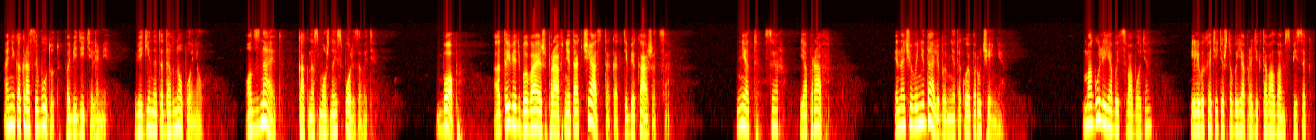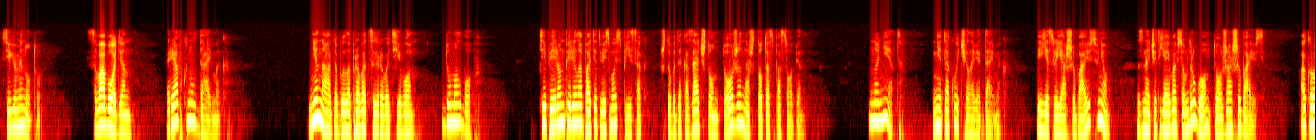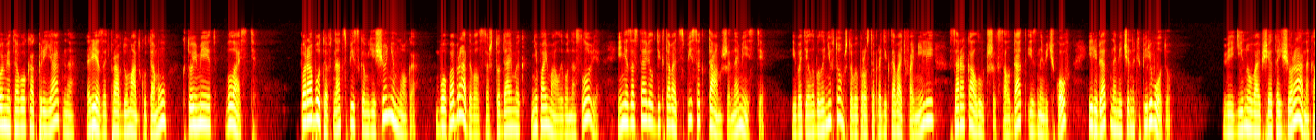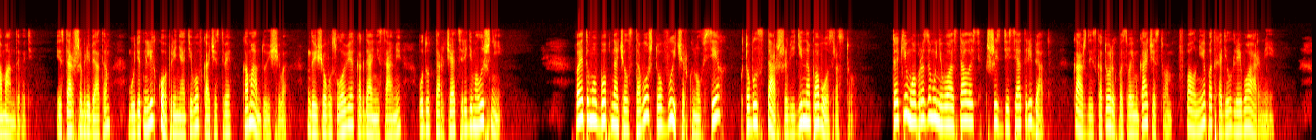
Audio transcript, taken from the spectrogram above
они как раз и будут победителями. Вегин это давно понял. Он знает, как нас можно использовать. «Боб, а ты ведь бываешь прав не так часто, как тебе кажется». «Нет, сэр, я прав. Иначе вы не дали бы мне такое поручение. Могу ли я быть свободен? Или вы хотите, чтобы я продиктовал вам список сию минуту?» «Свободен!» — рявкнул Даймек. «Не надо было провоцировать его», — думал Боб. Теперь он перелопатит весь мой список, чтобы доказать, что он тоже на что-то способен. Но нет, не такой человек Даймек. И если я ошибаюсь в нем, значит, я и во всем другом тоже ошибаюсь. А кроме того, как приятно резать правду матку тому, кто имеет власть. Поработав над списком еще немного, Боб обрадовался, что Даймек не поймал его на слове и не заставил диктовать список там же, на месте. Ибо дело было не в том, чтобы просто продиктовать фамилии 40 лучших солдат из новичков и ребят, намеченных к переводу. Вегину вообще-то еще рано командовать, и старшим ребятам будет нелегко принять его в качестве командующего, да еще в условиях, когда они сами будут торчать среди малышни. Поэтому Боб начал с того, что вычеркнул всех, кто был старше Вегина по возрасту. Таким образом, у него осталось 60 ребят, каждый из которых по своим качествам вполне подходил для его армии.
